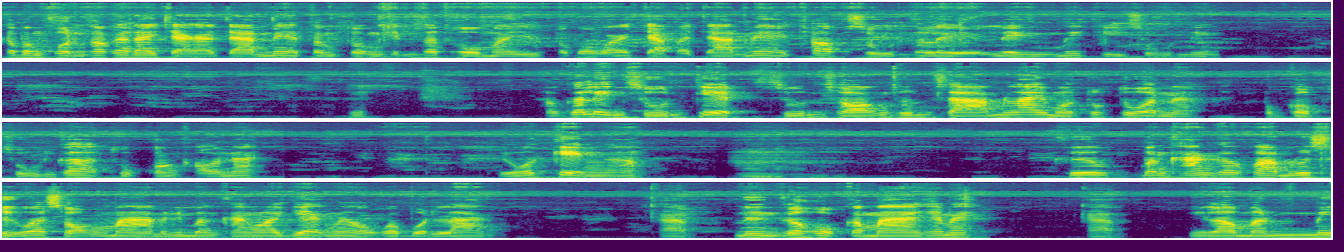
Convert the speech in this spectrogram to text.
ก็บางคนเขาก็ได้จากอาจารย์แม่ตรงๆเห็นเขาโทรมาอยู่เขาบอกว่าจับอาจารย์แม่ชอบศูนย์ก็เลยเล็งไม่กี่ศูนย์เองเขาก็เล็งศูนย์เจ็ดศูนย์สองศูนย์สามไล่หมดทุกตัวน่ะ ประกบศูนย์ก็ถูกของเขานะถือว่าเก่งเอาอืม คือบางครั้งก็ความรู้สึกว่าสองมามันบางครั้งเราแยกไม่ออกว่าบนล่างครับหหนึ่งก็หกก็มาใช่ไหมครับ นี่เรามันไม่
